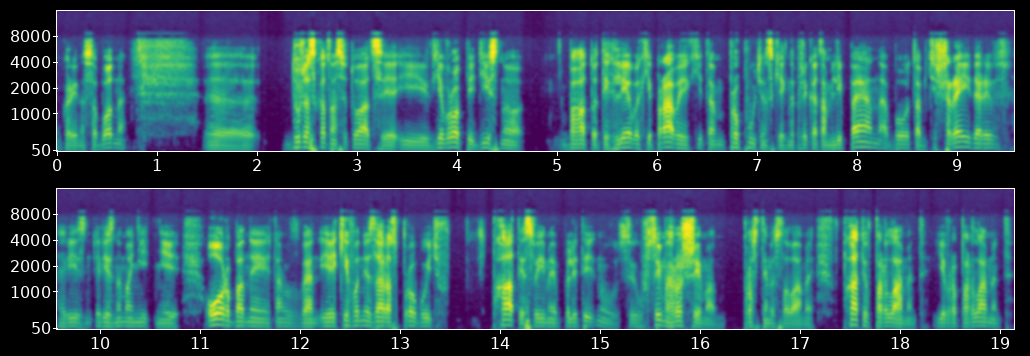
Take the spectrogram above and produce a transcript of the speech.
Україна Свободна. Е, дуже складна ситуація, і в Європі дійсно багато тих лівих і правих, які там пропутінські, як, наприклад, там Ліпен або там ті Шрейдери, різ, різноманітні Орбани, там які вони зараз пробують впхати своїми політи... ну, своїми грошима, простими словами, впхати в парламент, Європарламент,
